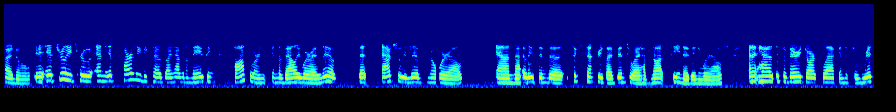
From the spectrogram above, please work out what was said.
I know. It, it's really true. And it's partly because I have an amazing hawthorn in the valley where I live that actually lives nowhere else. And uh, at least in the six countries I've been to, I have not seen it anywhere else. And it has, it's a very dark black and it's a rich,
